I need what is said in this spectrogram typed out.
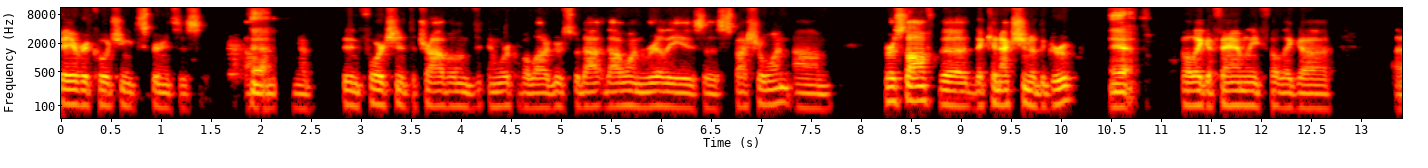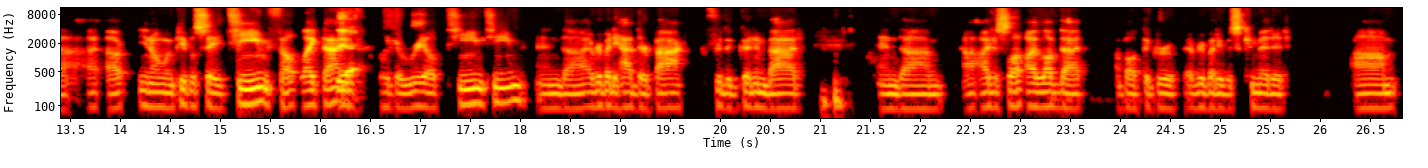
favorite coaching experiences. Um, Yeah. You know, been fortunate to travel and, and work with a lot of groups, but that, that one really is a special one. Um, first off, the the connection of the group Yeah, felt like a family, felt like a, a, a, a you know when people say team, felt like that, Yeah. like a real team team, and uh, everybody had their back for the good and bad, and um, I, I just love I love that about the group. Everybody was committed. Um,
